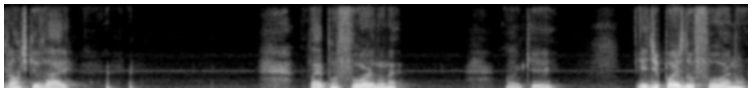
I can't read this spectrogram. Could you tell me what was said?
para onde que vai? Vai para o forno, né? Ok. E depois do forno,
